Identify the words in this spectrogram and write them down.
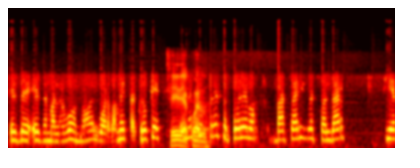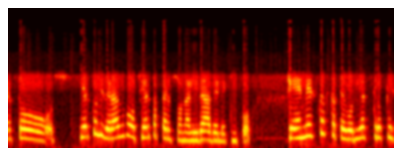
es de, es de Malagón, ¿no? El guardameta. Creo que en esos tres se puede basar y respaldar cierto, cierto liderazgo o cierta personalidad del equipo. Que en estas categorías creo que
